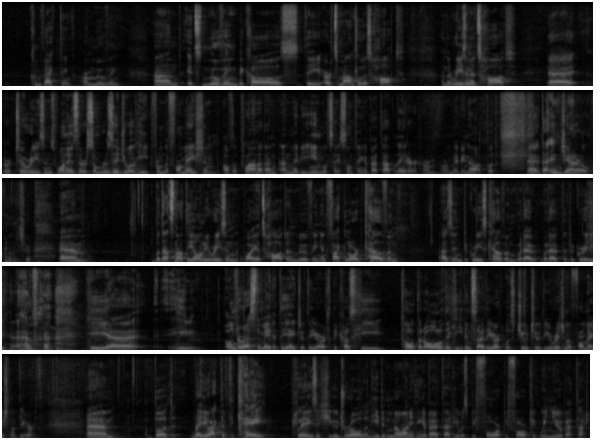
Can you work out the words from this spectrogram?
convecting or moving. And it's moving because the Earth's mantle is hot. And the reason it's hot, uh, are two reasons. One is there's some residual heat from the formation of the planet, and, and maybe Ian will say something about that later, or, or maybe not, but uh, that in general, I'm not sure. Um, but that's not the only reason why it's hot and moving. In fact, Lord Kelvin, as in degrees Kelvin without, without the degree, um, he, uh, he underestimated the age of the Earth because he thought that all of the heat inside the Earth was due to the original formation of the Earth. Um, but radioactive decay plays a huge role, and he didn't know anything about that. He was before, before we knew about that.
